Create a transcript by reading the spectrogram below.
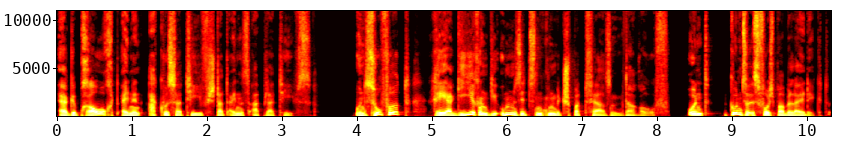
Er gebraucht einen Akkusativ statt eines Ablativs. Und sofort reagieren die Umsitzenden mit Spottversen darauf. Und Gunzo ist furchtbar beleidigt.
